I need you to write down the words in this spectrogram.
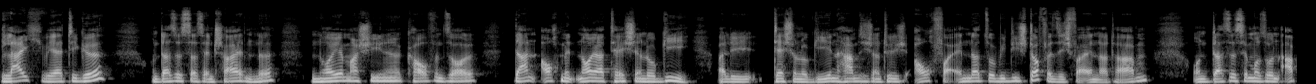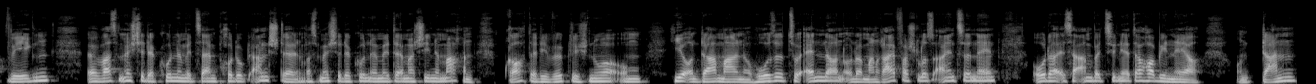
gleichwertige, und das ist das Entscheidende, neue Maschine kaufen soll, dann auch mit neuer Technologie, weil die Technologien haben sich natürlich auch verändert, so wie die Stoffe sich verändert haben. Und das ist immer so ein Abwägen, äh, was möchte der Kunde mit seinem Produkt anstellen, was möchte der Kunde mit der Maschine machen. Braucht er die wirklich nur, um hier und da mal eine Hose zu ändern oder mal einen Reifverschluss einzunähen, oder ist er ambitionierter Hobbynäher? Und dann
